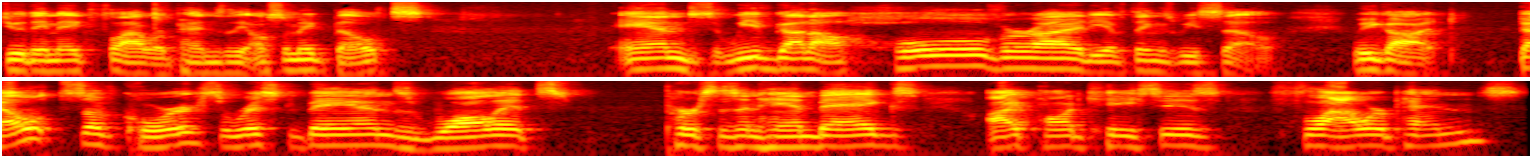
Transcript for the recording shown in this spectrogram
do they make flower pens, they also make belts. And we've got a whole variety of things we sell. We got belts, of course, wristbands, wallets, purses and handbags, iPod cases, flower pens,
